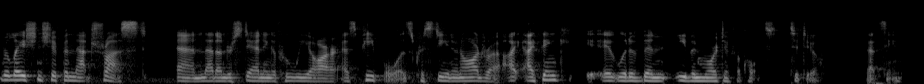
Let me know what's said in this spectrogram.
relationship and that trust and that understanding of who we are as people, as Christine and Audra, I, I think it would have been even more difficult to do that scene.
